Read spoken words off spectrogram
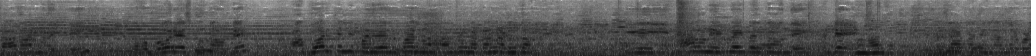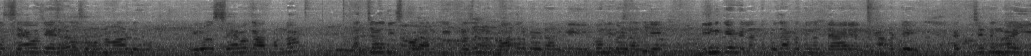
సాధారణ వ్యక్తి ఒక బోర్ వేసుకుంటా ఉంటే ఆ బోర్కి వెళ్ళి పదివేల రూపాయలు మనం పంపం కట్టాలని అడుగుతాం. ఈ పాలన ఎక్కువై వెళ్తా ఉంది అంటే ప్రజాప్రతినిధులందరూ కూడా సేవ చేయడం కోసం ఉన్నవాళ్ళు. ఈరోజు సేవ కాకుండా లంచాలు తీసుకోవడానికి ప్రజలను బాధలు పెట్టడానికి ఇబ్బంది పెట్టడానికి దీనికే వీళ్ళందరూ ప్రజాప్రతినిధులు తయారయ్యారు. కాబట్టి ఖచ్చితంగా ఈ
